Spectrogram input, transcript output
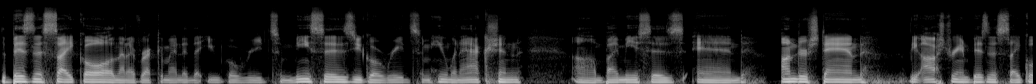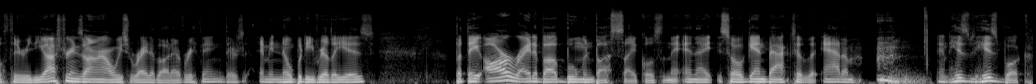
the business cycle, and then I've recommended that you go read some Mises, you go read some Human Action um, by Mises, and understand the Austrian business cycle theory. The Austrians aren't always right about everything. There's, I mean, nobody really is but they are right about boom and bust cycles and they, and I so again back to the Adam and his his book.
